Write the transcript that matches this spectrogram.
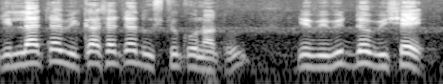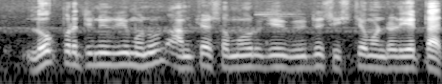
जिल्ह्याच्या विकासाच्या दृष्टिकोनातून जे विविध विषय लोकप्रतिनिधी म्हणून आमच्यासमोर जे विविध शिष्टमंडळ येतात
